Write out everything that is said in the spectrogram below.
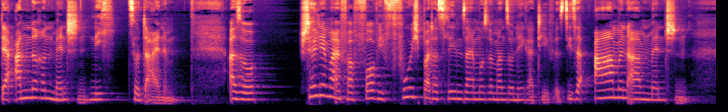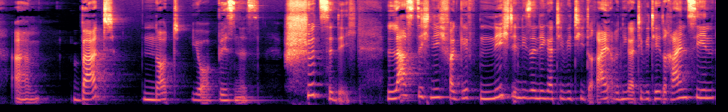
der anderen Menschen nicht zu deinem. Also stell dir mal einfach vor, wie furchtbar das Leben sein muss, wenn man so negativ ist. Diese armen, armen Menschen. Um, ähm, but not your business. Schütze dich. Lass dich nicht vergiften, nicht in diese Negativität, rein, Negativität reinziehen.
